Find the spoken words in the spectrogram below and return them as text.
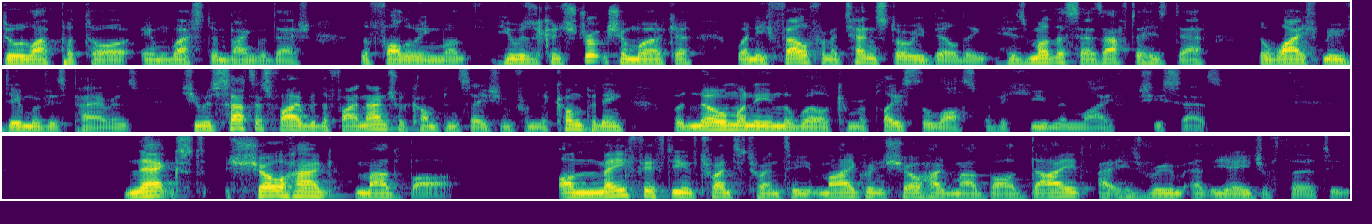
Dulapator in western Bangladesh the following month. He was a construction worker when he fell from a 10 story building. His mother says after his death, the wife moved in with his parents. She was satisfied with the financial compensation from the company, but no money in the world can replace the loss of a human life, she says. Next, Shohag Madbar. On May 15th, 2020, migrant Shohag Madbar died at his room at the age of 30.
